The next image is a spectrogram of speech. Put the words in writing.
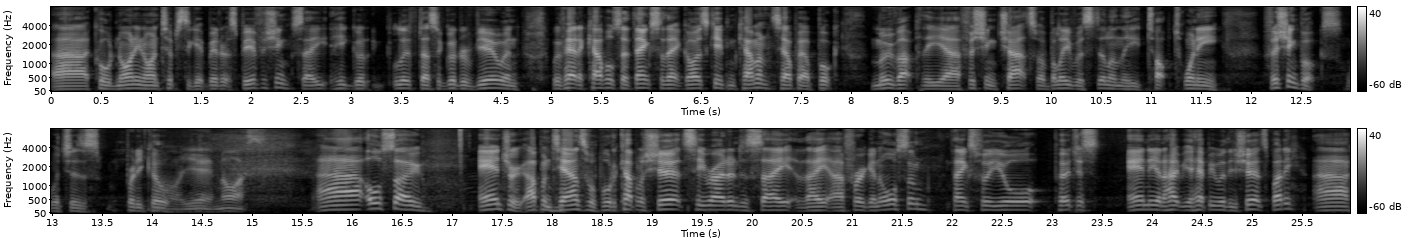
uh, called 99 Tips to Get Better at Spearfishing. So he, he good, left us a good review, and we've had a couple. So thanks for that, guys. Keep them coming. Let's help our book move up the uh, fishing charts. I believe we're still in the top 20 fishing books, which is pretty cool. oh, yeah, nice. Uh, also, Andrew up in Townsville bought a couple of shirts. He wrote in to say they are friggin' awesome. Thanks for your purchase, Andy, and I hope you're happy with your shirts, buddy. Uh,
